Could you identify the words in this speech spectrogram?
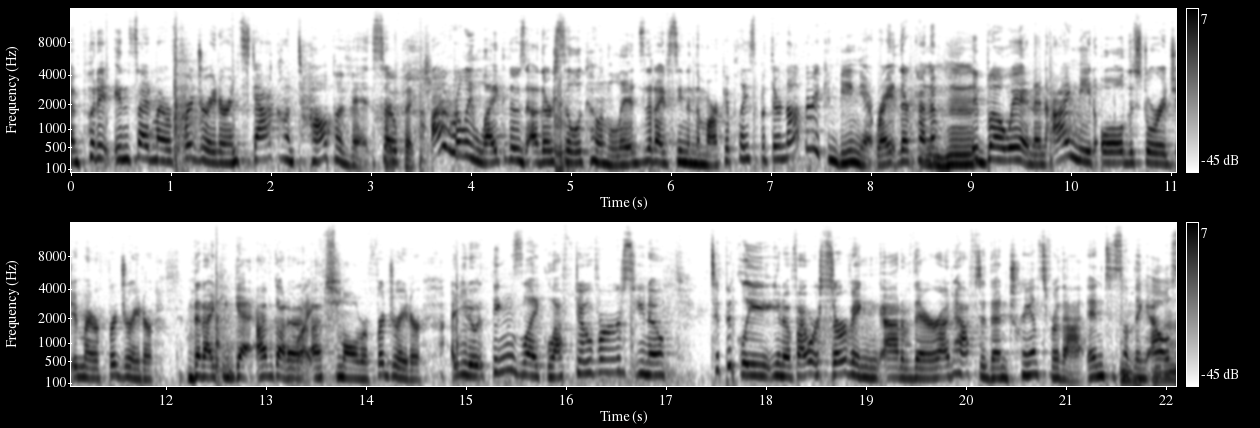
and put it inside my refrigerator and stack on top of it. So Perfect. I really like those other silicone lids that I've seen in the marketplace, but they're not very convenient, right? They're kind mm -hmm. of, mm-hmm. they bow in and I need all the storage in my refrigerator that I can get. I've got a, right. a small refrigerator. You know, things like leftovers, you know, typically, you know, if I were serving out of there, I'd have to then transfer that into something mm -hmm. else,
